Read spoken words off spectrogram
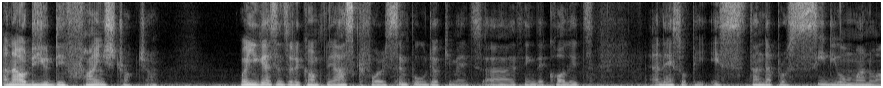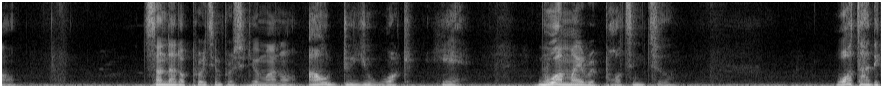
And how do you define structure? When you get into the company ask for a simple document. Uh, i think they call it an sop a standard procedure manual. Standard operating procedure manual. How do you work here? Who am i reporting to what are the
